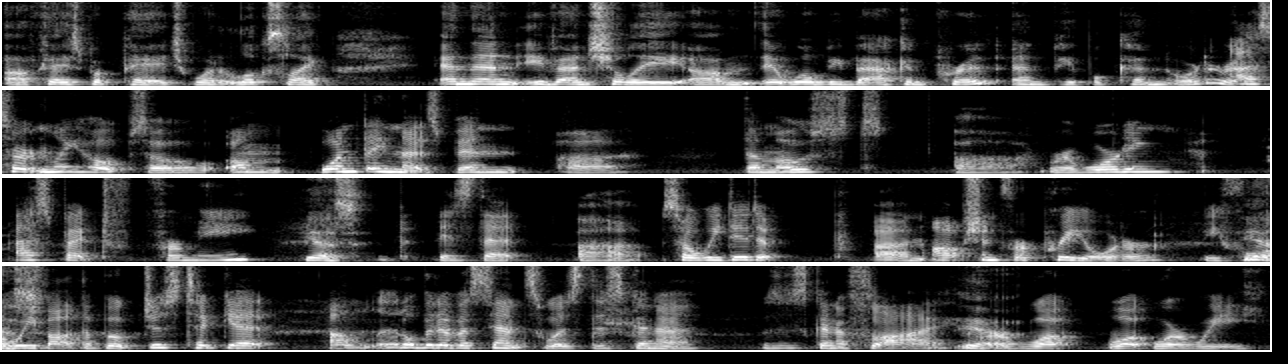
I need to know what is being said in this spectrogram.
uh, Facebook page what it looks like, and then eventually um, it will be back in print, and people can order it. I certainly hope so. Um, one thing that's been uh, the most uh, rewarding aspect for me yes, is that uh, so we did a, an option for pre-order before Yes. we bought the book just to get a little bit of a sense was this gonna was this gonna fly Yeah. or what what were we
